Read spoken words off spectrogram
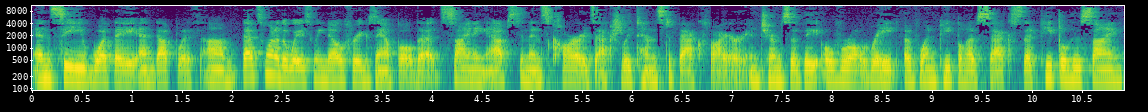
and see what they end up with. Um, that's one of the ways we know, for example, that signing abstinence cards actually tends to backfire in terms of the overall rate of when people have sex. That people who sign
